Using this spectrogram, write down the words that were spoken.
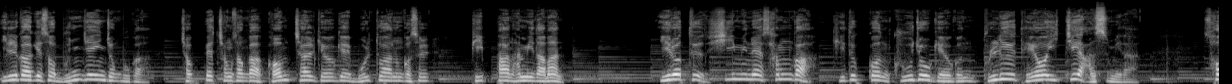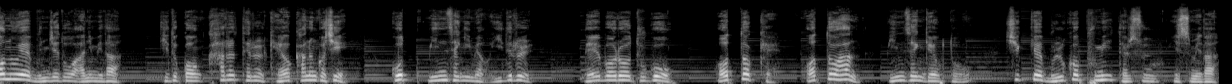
일각에서 문재인 정부가 적폐청산과 검찰 개혁에 몰두하는 것을 비판합니다만 이렇듯 시민의 삶과 기득권 구조 개혁은 분리되어 있지 않습니다. 선후의 문제도 아닙니다. 기득권 카르텔을 개혁하는 것이 곧 민생이며 이들을 내버려 두고 어떻게 어떠한 민생 개혁도 쉽게 물거품이 될 수 있습니다.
